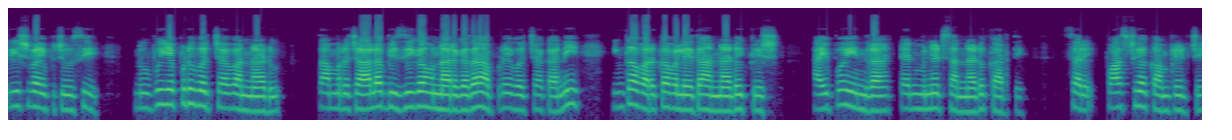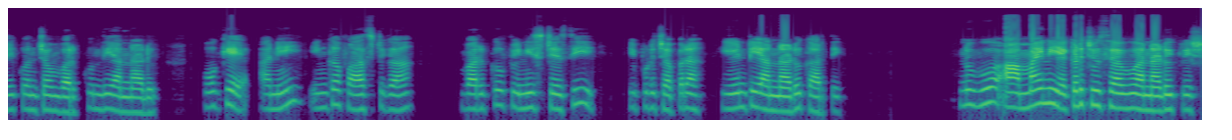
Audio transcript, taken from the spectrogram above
క్రిష్ వైపు చూసి నువ్వు ఎప్పుడు వచ్చావు అన్నాడు. తమరు చాలా బిజీగా ఉన్నారు కదా అప్పుడే వచ్చా కానీ ఇంకా వర్క్ అవ్వలేదా అన్నాడు క్రిష్. అయిపోయిందిరా టెన్ మినిట్స్ అన్నాడు కార్తీక్. సరే ఫాస్ట్గా కంప్లీట్ చేయి కొంచెం వర్క్ ఉంది అన్నాడు. ఓకే అని ఇంకా ఫాస్ట్గా వర్క్ ఫినిష్ చేసి ఇప్పుడు చెప్పరా ఏంటి? అన్నాడు కార్తీక్. నువ్వు ఆ అమ్మాయిని ఎక్కడ చూసావు అన్నాడు క్రిష్.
